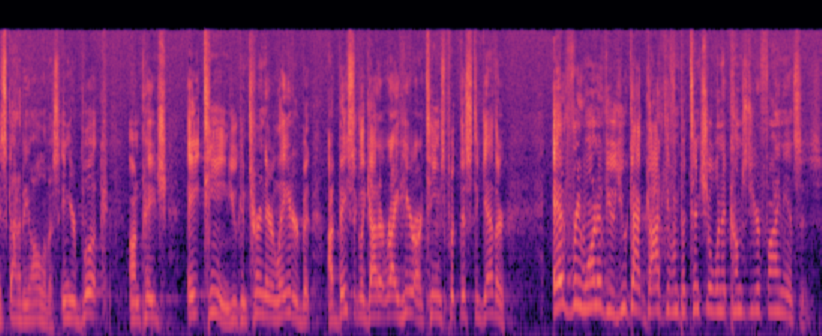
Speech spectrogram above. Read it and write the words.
It's got to be all of us. In your book on page 18, you can turn there later, but I basically got it right here. Our teams put this together. Every one of you, you got God given potential when it comes to your finances.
